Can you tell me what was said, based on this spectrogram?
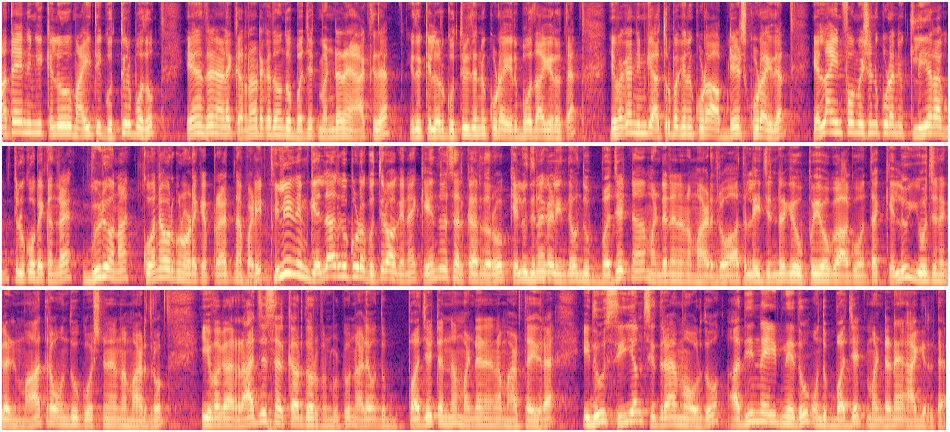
ಮತ್ತು ನಿಮಗೆ ಕೆಲವು ಮಾಹಿತಿ ಗೊತ್ತಿರ್ಬೋದು. ಏನಂದರೆ ನಾಳೆ ಕರ್ನಾಟಕದ ಒಂದು ಬಜೆಟ್ ಮಂಡನೆ ಆಗ್ತಿದೆ. ಇದು ಕೆಲವ್ರಿಗೆ ಗೊತ್ತಿಲ್ಲದೇನೂ ಕೂಡ ಇರ್ಬೋದಾಗಿರುತ್ತೆ. ಇವಾಗ ನಿಮಗೆ ಅದ್ರ ಬಗ್ಗೆನೂ ಕೂಡ ಅಪ್ಡೇಟ್ಸ್ ಕೂಡ ಇದೆ. ಎಲ್ಲ ಇನ್ಫಾರ್ಮೇಶನ್ ಕೂಡ ನೀವು ಕ್ಲಿಯರ್ ಆಗಿ ತಿಳ್ಕೊಬೇಕಂದ್ರೆ ವಿಡಿಯೋನ ಕೊನೆವರೆಗೂ ನೋಡೋಕ್ಕೆ ಪ್ರಯತ್ನ ಪಡಿ. ಇಲ್ಲಿ ನಿಮ್ಗೆಲ್ಲರಿಗೂ ಕೂಡ ಗೊತ್ತಿರೋ ಹಾಗೆ ಕೇಂದ್ರ ಸರ್ಕಾರದವರು ಕೆಲವು ದಿನಗಳ ಹಿಂದೆ ಒಂದು ಬಜೆಟ್ನ ಮಂಡನೆಯನ್ನು ಮಾಡಿದ್ರು. ಅದರಲ್ಲಿ ಜನರಿಗೆ ಉಪಯೋಗ ಆಗುವಂಥ ಕೆಲವು ಯೋಜನೆಗಳು ಮಾತ್ರ ಒಂದು ಘೋಷಣೆಯನ್ನು ಮಾಡಿದ್ರು. ಇವಾಗ ರಾಜ್ಯ ಸರ್ಕಾರದವ್ರು ಬಂದ್ಬಿಟ್ಟು ನಾಳೆ ಒಂದು ಬಜೆಟನ್ನು ಮಂಡನೆಯನ್ನು ಮಾಡ್ತಾ ಇದ್ದಾರೆ ಇದು ಸಿ ಎಂ ಸಿದ್ದರಾಮಯ್ಯ ಅವ್ರದ್ದು ಹದಿನೈದನೇದು ಒಂದು ಬಜೆಟ್ ಮಂಡನೆ ಆಗಿರುತ್ತೆ.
